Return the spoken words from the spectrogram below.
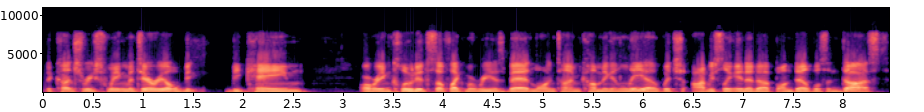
the country swing material be, became or included stuff like Maria's Bed, Long Time Coming, and Leah, which obviously ended up on Devils and Dust.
